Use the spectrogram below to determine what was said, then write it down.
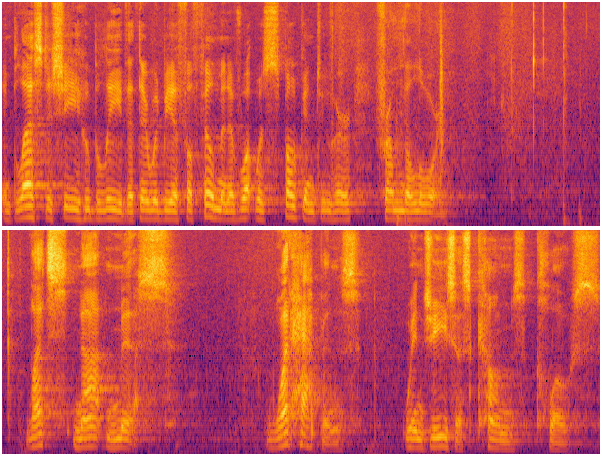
And blessed is she who believed that there would be a fulfillment of what was spoken to her from the Lord. Let's not miss what happens when Jesus comes close.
